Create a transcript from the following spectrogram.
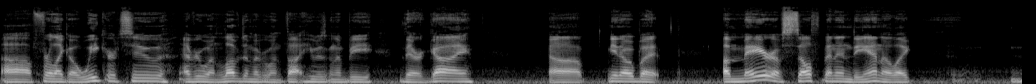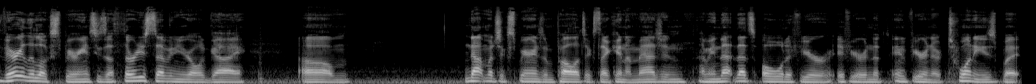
uh, for like a week or two. Everyone loved him. Everyone thought he was going to be their guy. Uh, you know, but a mayor of South Bend, Indiana, like very little experience. He's a 37 year old guy. Um, not much experience in politics I can imagine. I mean that that's old if you're if you're in the, if you're in their 20s, but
